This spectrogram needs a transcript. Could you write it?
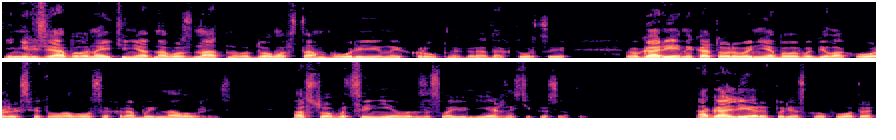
и нельзя было найти ни одного знатного дома в Стамбуле и иных крупных городах Турции, в гареме которого не было бы белокожих, светловолосых рабынь-наложниц, особо ценимых за свою нежность и красоту. А галеры турецкого флота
